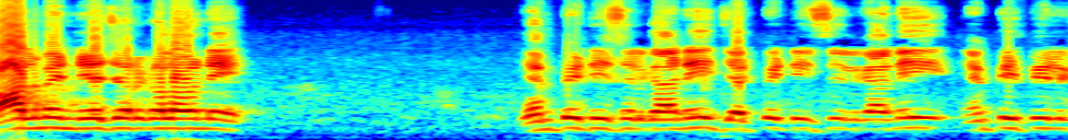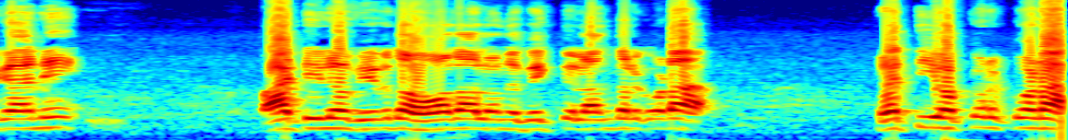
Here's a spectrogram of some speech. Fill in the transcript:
పార్లమెంట్ నియోజకవర్గంలోని ఎంపీటీసీలు కానీ జడ్పీటీసీలు కానీ ఎంపీపీలు కానీ పార్టీలో వివిధ హోదాలు ఉన్న వ్యక్తులందరూ కూడా ప్రతి ఒక్కరు కూడా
